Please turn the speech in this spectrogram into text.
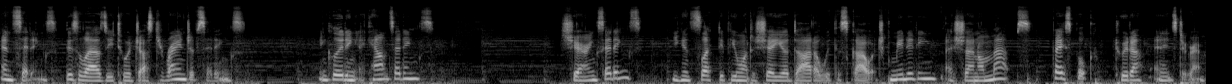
And Settings, this allows you to adjust a range of settings, including account settings, sharing settings. You can select if you want to share your data with the Skywatch community, as shown on Maps, Facebook, Twitter, and Instagram.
